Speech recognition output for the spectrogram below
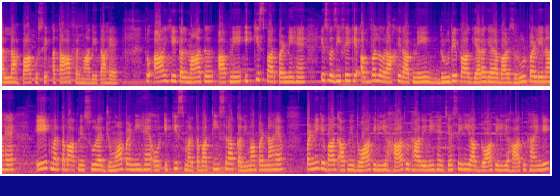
अल्लाह पाक उसे अता फरमा देता है। तो आज ये कलमात आपने 21 बार पढ़ने हैं। इस वजीफ़े के अव्वल और आखिर आपने दरूद पाक 11 11 बार ज़रूर पढ़ लेना है। एक मरतबा आपने सूरज जुमा पढ़नी है और 21 मरतबा तीसरा कलीमा पढ़ना है। पढ़ने के बाद आपने दुआ के लिए हाथ उठा देने हैं। जैसे ही आप दुआ के लिए हाथ उठाएँगे,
